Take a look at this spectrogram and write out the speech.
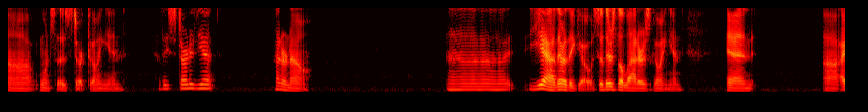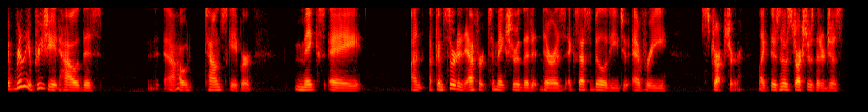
uh, once those start going in. Have they started yet? I don't know. Uh, yeah, there they go. So there's the ladders going in. And uh, I really appreciate how this how Townscaper makes a an, a concerted effort to make sure that it, there is accessibility to every structure. Like there's no structures that are just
